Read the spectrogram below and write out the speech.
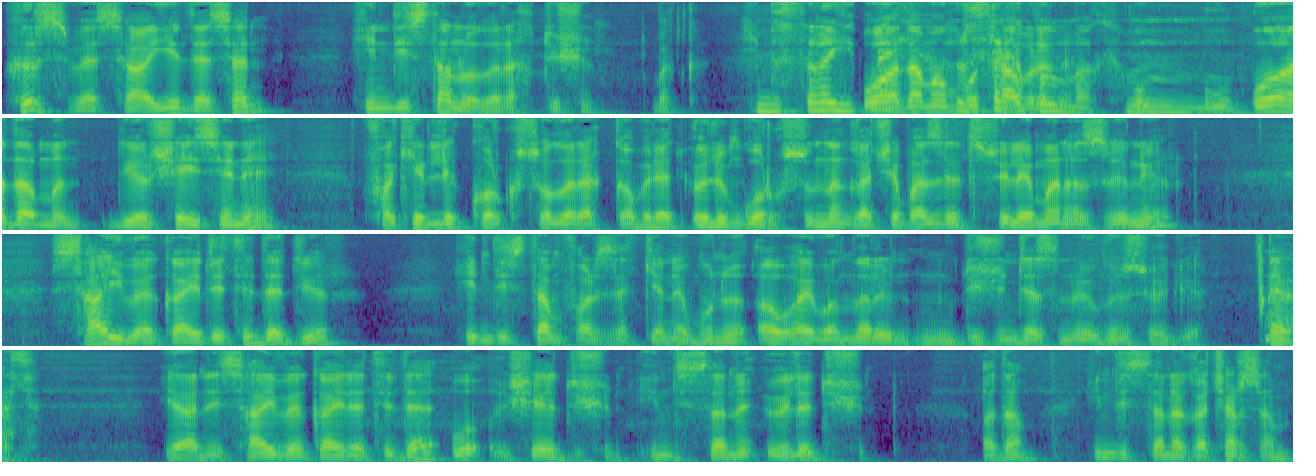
hırs ve sayi desen Hindistan olarak düşün. Bak Hindistan'a gitmek, o adamın bu tavrını, Hmm. o- o adamın diyor şeysini fakirlik korkusu olarak kabul et. Ölüm korkusundan kaçıp Hazreti Süleyman'a sığınıyor. Say ve gayreti de diyor Hindistan farz et. Gene bunu av hayvanların düşüncesine uygun söylüyor. Evet. Yani say ve gayreti de o şeye düşün. Hindistan'ı öyle düşün. Adam Hindistan'a kaçarsam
